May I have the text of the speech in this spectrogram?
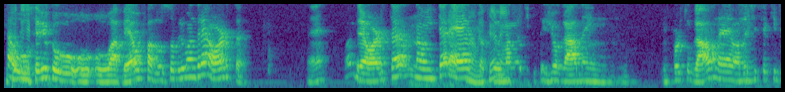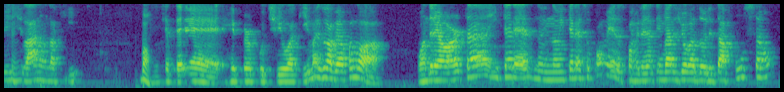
Então, não, você viu que o, o, o, Abel falou sobre o André Horta. Né? O André Horta não interessa. Não interessa. Foi uma notícia jogada em, em Portugal, né? Uma sim, notícia que vem sim. de lá, não daqui. Bom. A gente até repercutiu aqui, mas o Abel falou, ó. O André Horta interessa, não interessa o Palmeiras. O Palmeiras já tem vários jogadores da função.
